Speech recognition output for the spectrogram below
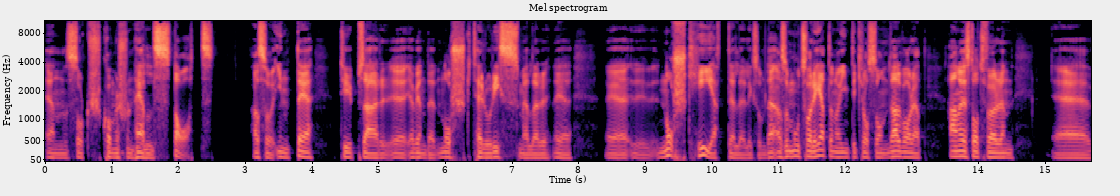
en sorts konventionell stat. Alltså inte typ så här, eh, jag vet inte, norsk terrorism eller eh, eh, norskhet eller liksom. Det, alltså motsvarigheten och inte Crosson, det hade varit att han hade stått för en eh,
